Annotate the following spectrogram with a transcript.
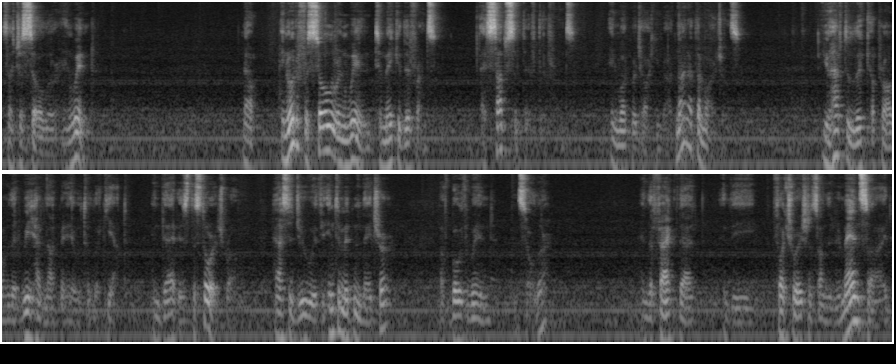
such as solar and wind? Now, in order for solar and wind to make a difference, a substantive difference in what we're talking about, not at the margins, you have to look at a problem that we have not been able to look yet, and that is the storage problem. It has to do with the intermittent nature of both wind and solar, and the fact that the fluctuations on the demand side,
